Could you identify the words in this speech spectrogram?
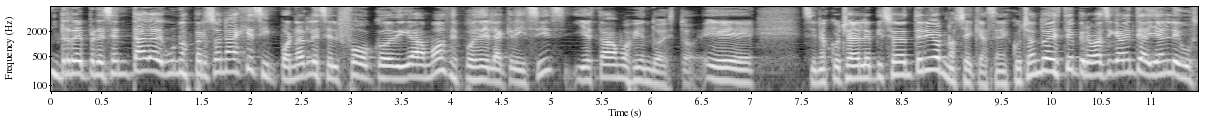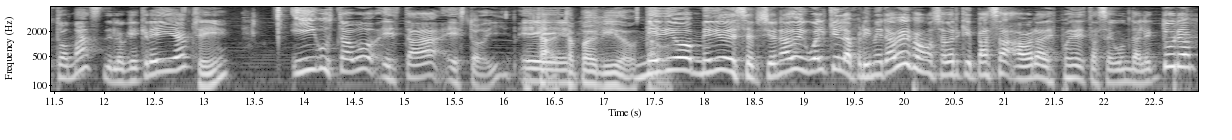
representar a algunos personajes y ponerles el foco, digamos, después de la crisis. Y estábamos viendo esto. Eh, si no escucharon el episodio anterior, no sé qué hacen escuchando este, pero básicamente a Ian le gustó más de lo que creía. Sí. Y Gustavo está, estoy. Está, eh, está podrido. Gustavo. medio, medio decepcionado, igual que la primera vez. Vamos a ver qué pasa ahora después de esta segunda lectura.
